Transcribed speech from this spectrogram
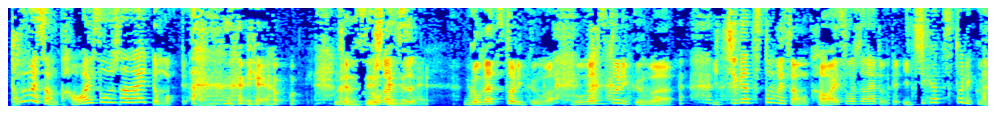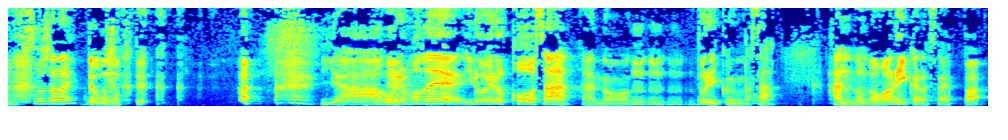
トメさんかわいそうじゃないって思って。いや、もう、反省してんじゃない5月鳥くんは、5月鳥くんは、1月トメさんもかわいそうじゃないと思って、1月鳥くんクソじゃないって思って。いやー、ね俺もね、いろいろこうさ、あのうん、うんうん。トリ君がさ、反応が悪いからさ、やっぱ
